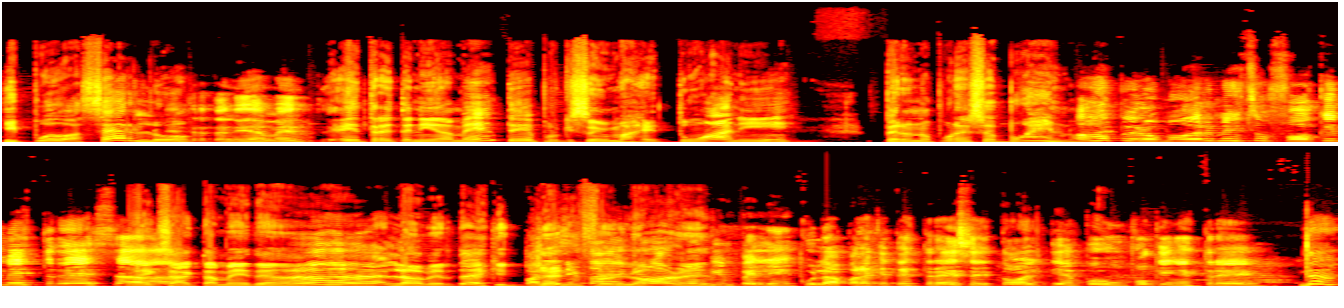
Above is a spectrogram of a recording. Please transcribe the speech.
y puedo hacerlo Entretenidamente. entretenidamente porque soy majetuani, pero no por eso es bueno. Ay, pero Mother me sofoca y me estresa. Exactamente. Ah, la verdad es que Para Jennifer Lawrence. fucking película para que te estrese. Todo el tiempo es un fucking estrés. Ya.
